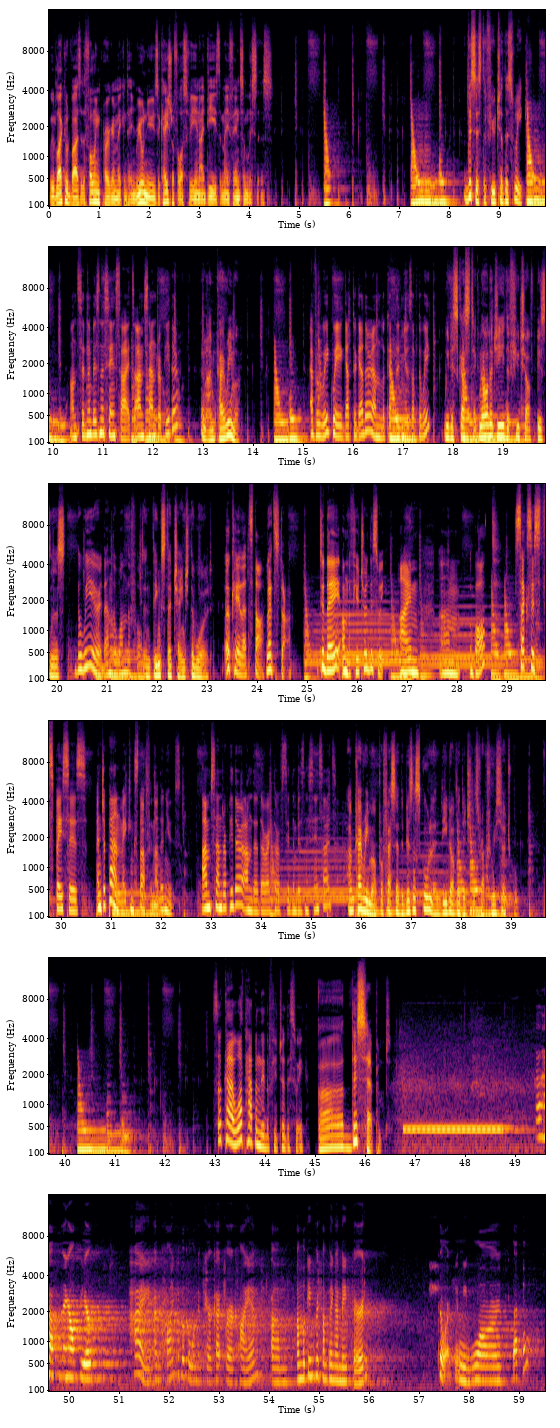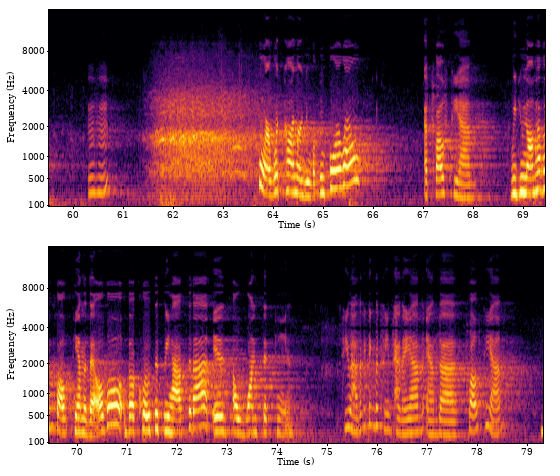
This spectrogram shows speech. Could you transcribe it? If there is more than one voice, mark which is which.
Speaker 1: We would like to advise that the following program may contain real news, occasional philosophy, and ideas that may offend some listeners.
Speaker 2: This is the future this week.
Speaker 3: On Sydney Business Insights, I'm Sandra Peter.
Speaker 2: And I'm Kai Riemer.
Speaker 3: Every week we get together and look at the news of the week,
Speaker 2: We discuss technology, the future of business,
Speaker 3: the weird and the wonderful.
Speaker 2: and things that change the world.
Speaker 3: Okay, let's start.
Speaker 2: Let's start.
Speaker 3: Today on the future this week, I'm um, a bot, sexist spaces, and Japan making stuff in other news. I'm Sandra Peter. I'm the director of Sydney Business Insights.
Speaker 2: I'm Kai Riemer, professor at the Business School and leader of the Digital Disruption Research Group.
Speaker 3: So, Kai, what happened in the future this week?
Speaker 2: Uh, this happened.
Speaker 4: So how can I help you?
Speaker 5: Hi, I'm calling to book a women's haircut for a client. Um, I'm looking for something on May 3rd.
Speaker 4: Sure, give me one second.
Speaker 5: Mm-hmm.
Speaker 4: Sure, what time are you looking for around?
Speaker 5: At 12 p.m.
Speaker 4: We do not have a 12 p.m. available. The closest we have to that is a 1.15.
Speaker 5: Do you have anything between 10 a.m. and uh, 12 p.m.?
